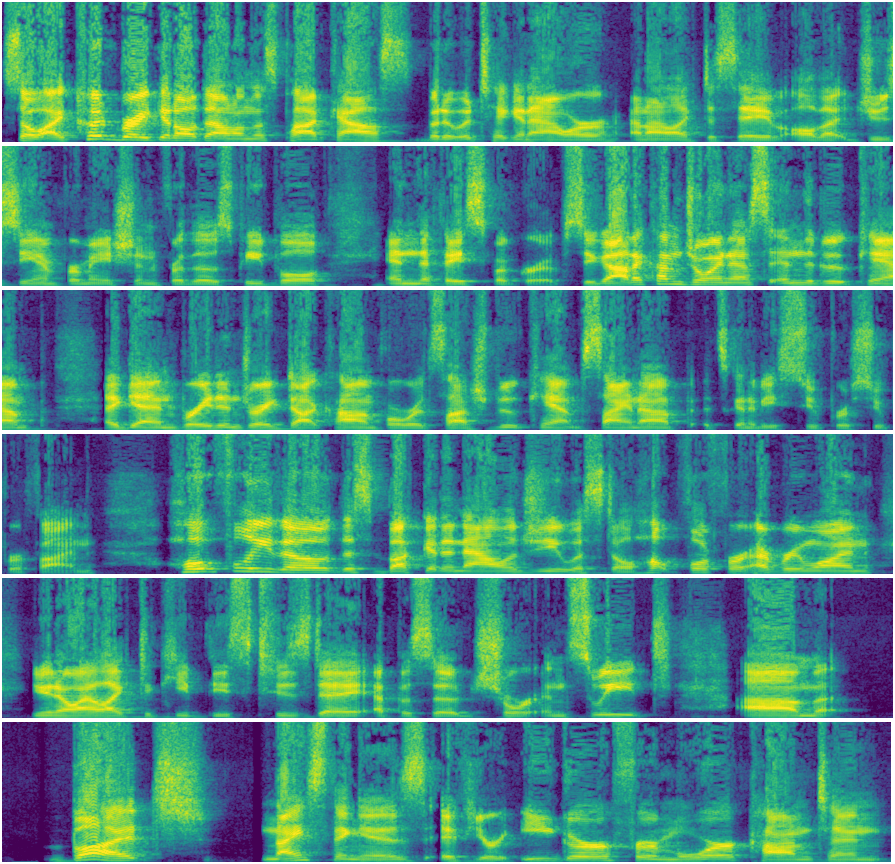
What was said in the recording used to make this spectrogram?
So I could break it all down on this podcast, but it would take an hour. And I like to save all that juicy information for those people in the Facebook group. So you got to come join us in the boot camp. Again, bradendrake.com forward slash boot camp. Sign up. It's going to be super, super fun. Hopefully, though, this bucket analogy was still helpful for everyone. You know, I like to keep these Tuesday episodes short and sweet. Um, but nice thing is, if you're eager for more content,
